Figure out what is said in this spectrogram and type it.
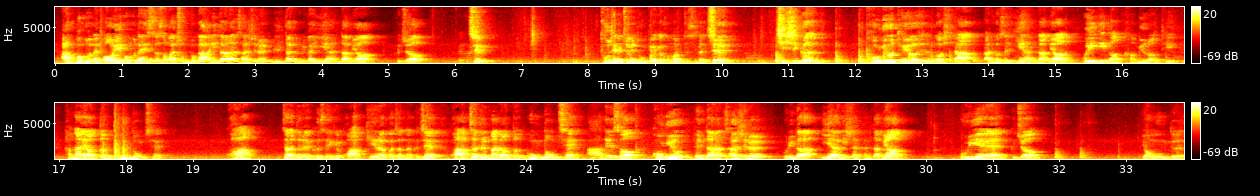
앞부분에 머리 부분에 있어서가 전부가 아니다라는 사실을 일단 우리가 이해한다면 그죠? 즉, 두 대절이 동격에 콤마를 붙었으니까 즉, 지식은 공유되어지는 것이다 라는 것을 이해한다면 within a community 하나의 어떤 공동체 과 학자들의 그 세계 과학계라고 하잖아 그치? 과학자들만의 어떤 공동체 안에서 공유된다는 사실을 우리가 이해하기 시작한다면 우리의 그죠? 영웅들은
